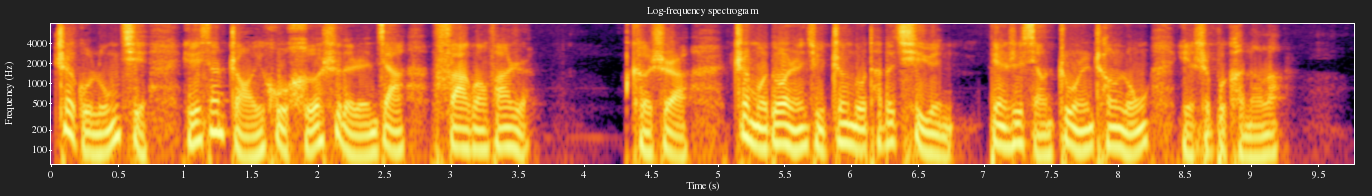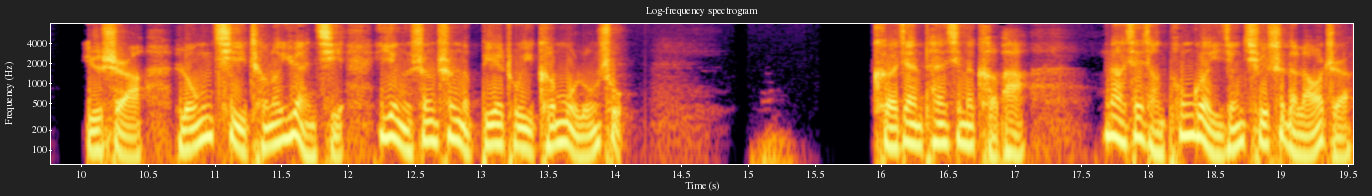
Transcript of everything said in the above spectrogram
这股龙气也想找一户合适的人家发光发热。可是啊，这么多人去争夺他的气运，便是想助人成龙，也是不可能了。于是啊，龙气成了怨气，硬生生的憋出一棵木龙树。可见贪心的可怕。那些想通过已经去世的老者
